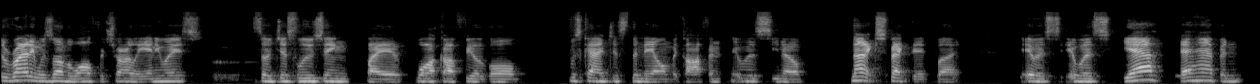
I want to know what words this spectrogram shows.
the writing was on the wall for Charlie, anyways. So just losing by a walk off field goal was kind of just the nail in the coffin. It was, you know, not expected, but it was it was yeah, that happened.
